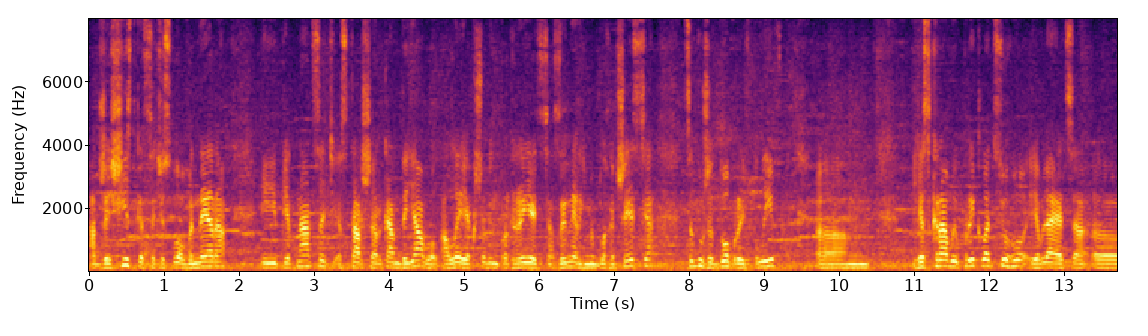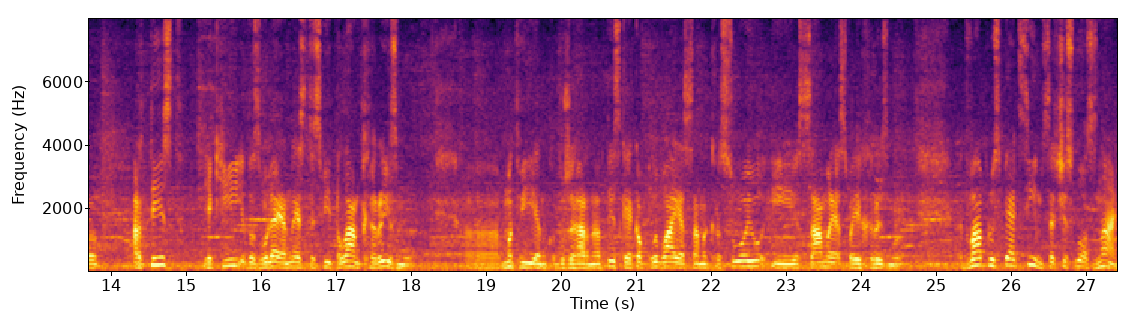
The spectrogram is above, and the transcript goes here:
адже шістка це число Венера і 15 старший аркан диявол. Але якщо він програється за енергіями благочестя, це дуже добрий вплив. Ем, Яскравий приклад цього є е, артист, який дозволяє нести свій талант, харизму. Е, Матвієнко, дуже гарна артистка, яка впливає саме красою і саме своєю харизмою. 2 плюс 5 – 7 – це число знань,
